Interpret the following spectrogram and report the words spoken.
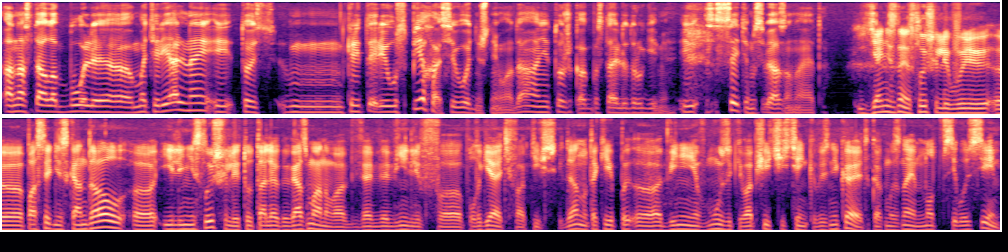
она стала более материальной, и, то есть критерии успеха сегодняшнего, да, они тоже как бы стали другими. И с этим связано это. Я не знаю, слышали вы э, последний скандал э, или не слышали. Тут Олега Газманова обвинили в э, плагиате фактически, да, но такие обвинения в музыке вообще частенько возникают. Как мы знаем, нот всего 7,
